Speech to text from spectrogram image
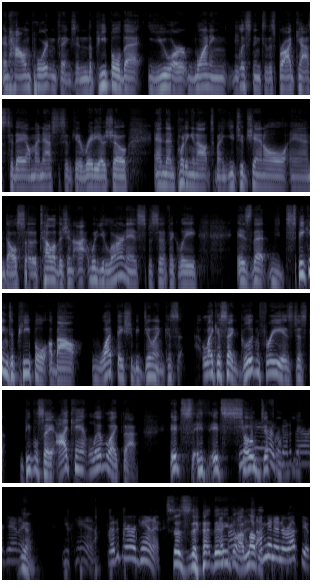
and how important things and the people that you are wanting listening to this broadcast today on my nationally syndicated radio show and then putting it out to my YouTube channel and also television. I, what you learn is specifically is that speaking to people about what they should be doing because like I said, gluten free is just people say I can't live like that. It's it, it's so different. Go to Bareorganics. Yeah. You can go to Bareorganics. So, so there I you go. I love it. I'm going to interrupt you.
